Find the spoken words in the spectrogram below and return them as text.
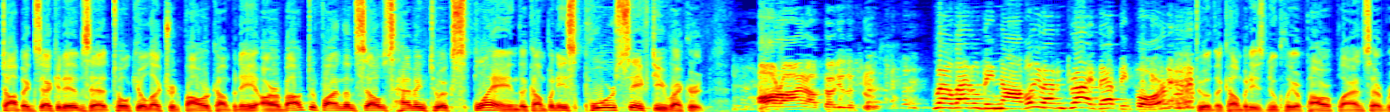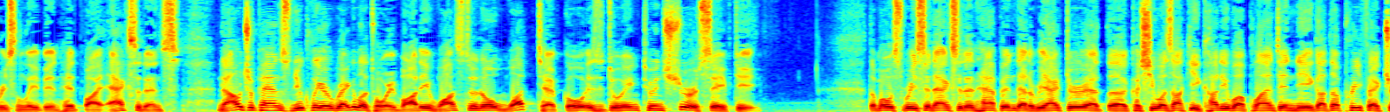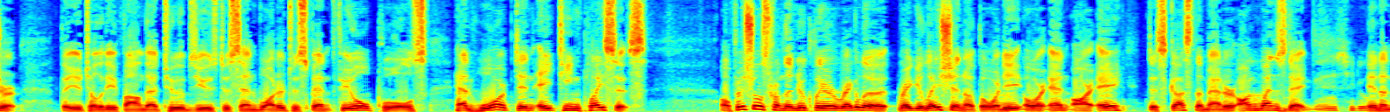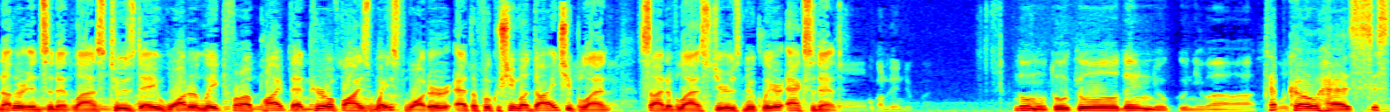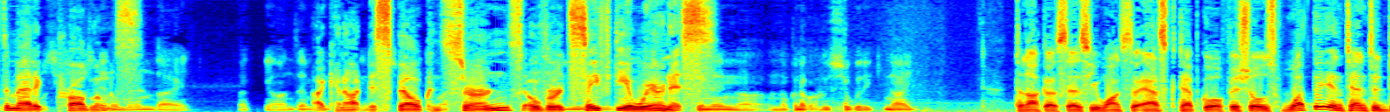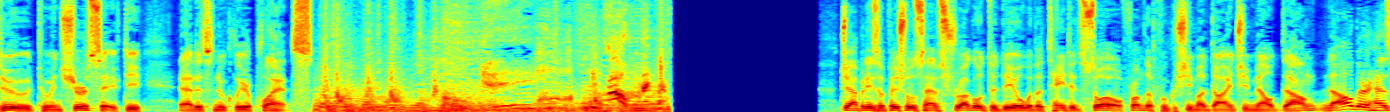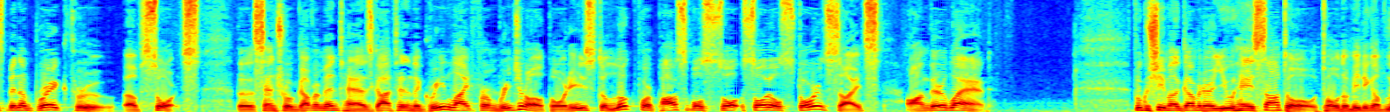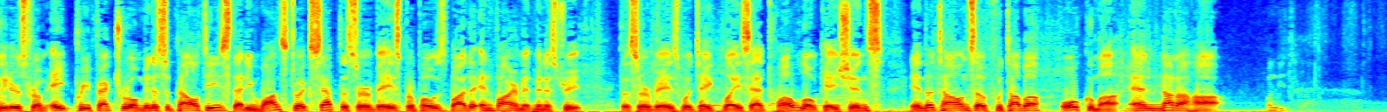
Top executives at Tokyo Electric Power Company are about to find themselves having to explain the company's poor safety record. All right, I'll tell you the truth. Well, that'll be novel. You haven't tried that before. Two of the company's nuclear power plants have recently been hit by accidents. Now Japan's nuclear regulatory body wants to know what TEPCO is doing to ensure safety. The most recent accident happened at a reactor at the Kashiwazaki Kariwa plant in Niigata Prefecture. The utility found that tubes used to send water to spent fuel pools had warped in 18 places. Officials from the Nuclear Regula Regulation Authority, or NRA, discussed the matter on Wednesday. In another incident last Tuesday, water leaked from a pipe that purifies wastewater at the Fukushima Daiichi plant, site of last year's nuclear accident. TEPCO has systematic problems. I cannot dispel concerns over its safety awareness. Tanaka says he wants to ask TEPCO officials what they intend to do to ensure safety at its nuclear plants. Japanese officials have struggled to deal with the tainted soil from the Fukushima Daiichi meltdown. Now there has been a breakthrough of sorts. The central government has gotten the green light from regional authorities to look for possible so soil storage sites on their land. Fukushima Governor Yuhei Sato told a meeting of leaders from eight prefectural municipalities that he wants to accept the surveys proposed by the Environment Ministry. The surveys would take place at 12 locations in the towns of Futaba, Okuma, and Naraha.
